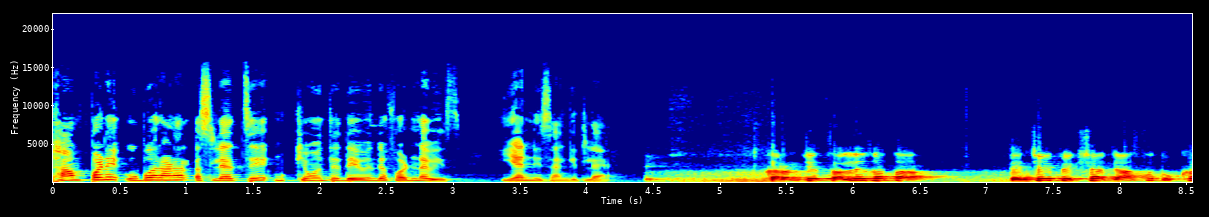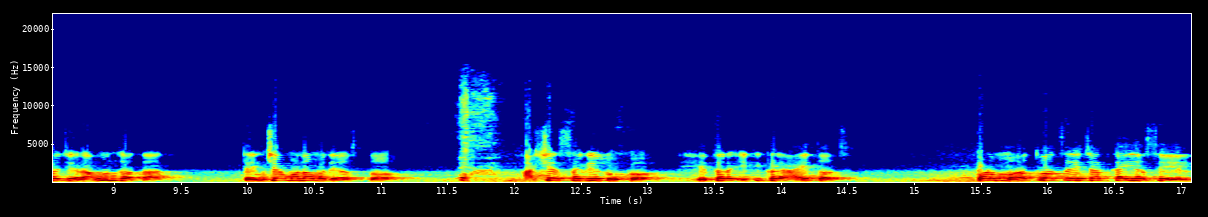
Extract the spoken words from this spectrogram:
ठामपणे उभं राहणार असल्याचे मुख्यमंत्री देवेंद्र फडणवीस यांनी सांगितलंय. कारण जे चालले जातात त्यांच्यापेक्षा जास्त दुःख जे राहून जातात त्यांच्या मनामध्ये असतं. असे सगळे लोक हे तर एकीकडे आहेतच. पण महत्वाचं याच्यात काही असेल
